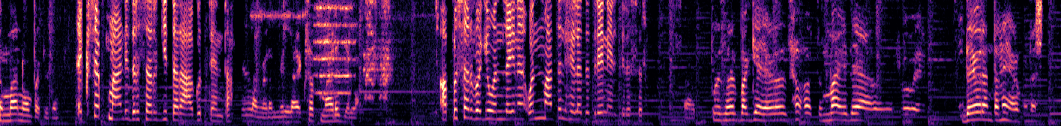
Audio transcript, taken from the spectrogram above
ತುಂಬಾ ನೋವು ಪಟ್ಟಿದ್ದೇನೆ. ಎಕ್ಸೆಪ್ಟ್ ಮಾಡಿದ್ರೆ ಸರ್ ಈ ತರ ಆಗುತ್ತೆ ಅಂತ? ಇಲ್ಲ ಮೇಡಮ್ ಇಲ್ಲ ಎಕ್ಸೆಪ್ಟ್ ಮಾಡಿದ್ದಿಲ್ಲ. ಅಪ್ಪು ಸರ್ ಬಗ್ಗೆ ಒಂದ್ ಲೈನ್ ಒಂದ್ ಮಾತಲ್ಲಿ ಹೇಳೋದಾದ್ರೆ ಏನ್ ಹೇಳ್ತೀರಾ ಸರ್ ಸೊ ಅಪ್ಪು ಸರ್ ಬಗ್ಗೆ ಹೇಳೋದು ತುಂಬಾ ಇದೆ. ಅವರು ದೇವ್ರಂತಾನೆ ಹೇಳ್ಬೋದು ಅಷ್ಟೇ.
